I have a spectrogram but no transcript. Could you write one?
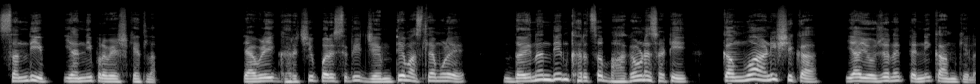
संदीप यांनी प्रवेश घेतला. त्यावेळी घरची परिस्थिती जेमतेम असल्यामुळे दैनंदिन खर्च भागवण्यासाठी कमवा आणि शिका या योजनेत त्यांनी काम केलं.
